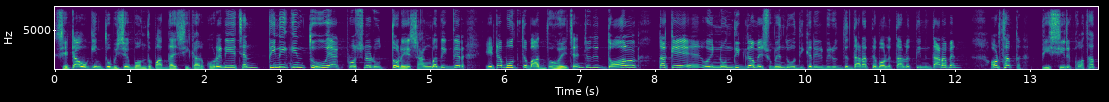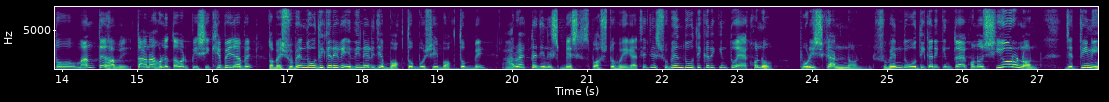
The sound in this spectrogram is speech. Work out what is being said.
সেটাও কিন্তু অভিষেক বন্দ্যোপাধ্যায় স্বীকার করে নিয়েছেন। তিনি কিন্তু এক প্রশ্নের উত্তরে সাংবাদিকদের এটা বলতে বাধ্য হয়েছেন, যদি দল তাকে ওই নন্দীগ্রামে শুভেন্দু অধিকারীর বিরুদ্ধে দাঁড়াতে বলে, তাহলে তিনি দাঁড়াবেন। অর্থাৎ পিসির কথা তো মানতে হবে, তা না হলে তো আবার পিসি খেপে যাবে। তবে শুভেন্দু অধিকারীর এদিনের যে বক্তব্য, সেই বক্তব্যে আরও একটা জিনিস বেশ স্পষ্ট হয়ে গেছে যে, শুভেন্দু অধিকারী কিন্তু এখনও পরিষ্কার নন। শুভেন্দু অধিকারী কিন্তু এখনও শিওর নন যে তিনি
